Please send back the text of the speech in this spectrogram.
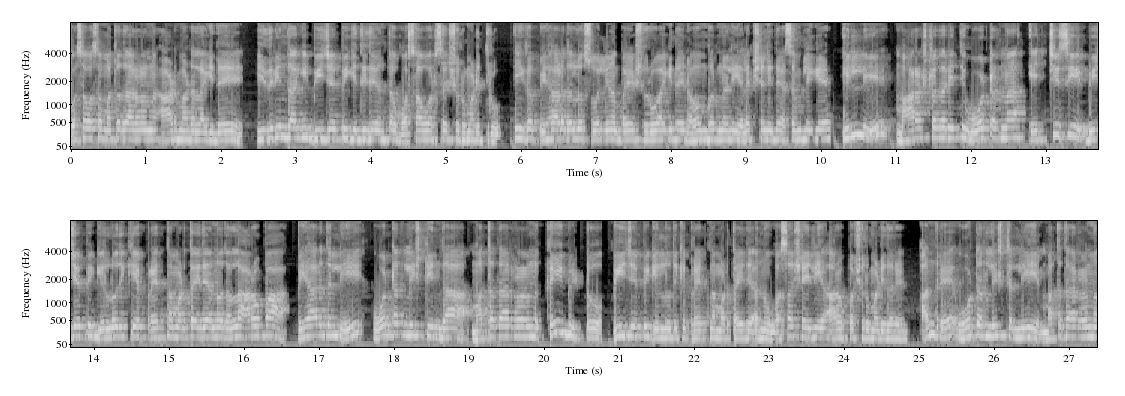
ಹೊಸ ಹೊಸ ಮತದಾರರನ್ನ ಆಡ್ ಮಾಡಲಾಗಿದೆ. ಇದರಿಂದಾಗಿ ಬಿಜೆಪಿ ಗೆದ್ದಿದೆ ಅಂತ ಹೊಸ ವರ್ಷ ಶುರು ಮಾಡಿದ್ರು. ಈಗ ಬಿಹಾರದಲ್ಲೂ ಸೋಲಿನ ಭಯ ಶುರುವಾಗಿದೆ. ನವೆಂಬರ್ನಲ್ಲಿ ಎಲೆಕ್ಷನ್ ಇದೆ ಅಸೆಂಬ್ಲಿಗೆ. ಇಲ್ಲಿ ಮಹಾರಾಷ್ಟ್ರದ ರೀತಿ ವೋಟರ್ನ ಹೆಚ್ಚಿಸಿ ಬಿಜೆಪಿ ಗೆಲ್ಲೋದಿಕ್ಕೆ ಪ್ರಯತ್ನ ಮಾಡ್ತಾ ಇದೆ ಅನ್ನೋದಲ್ಲ ಆರೋಪ. ಬಿಹಾರದಲ್ಲಿ ವೋಟರ್ ಲಿಸ್ಟ್ ಇಂದ ಮತದಾರರನ್ನು ಕೈ ಬಿಟ್ಟು ಬಿಜೆಪಿ ಗೆಲ್ಲೋದಿಕ್ಕೆ ಪ್ರಯತ್ನ ಮಾಡ್ತಾ ಇದೆ ಅನ್ನೋ ಹೊಸ ಶೈಲಿಯ ಆರೋಪ ಶುರು ಮಾಡಿದ್ದಾರೆ. ಅಂದ್ರೆ ವೋಟರ್ ಲಿಸ್ಟ್ ಅಲ್ಲಿ ಮತದಾರರನ್ನು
